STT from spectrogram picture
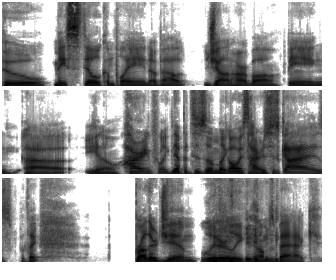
who may still complain about John Harbaugh being uh you know, hiring for like nepotism, like always hires his guys. But like, brother Jim literally comes back.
